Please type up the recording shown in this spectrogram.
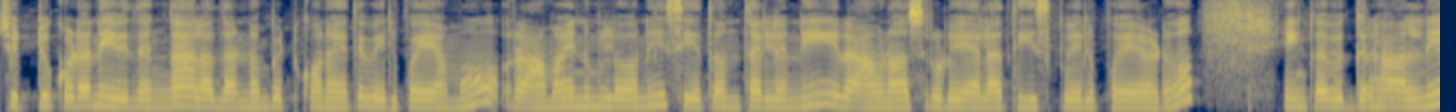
చుట్టూ కూడా ఈ విధంగా అలా దండం పెట్టుకొని అయితే వెళ్ళిపోయాము. రామాయణంలోని సీతం తల్లిని రావణాసురుడు ఎలా తీసుకువెళ్ళిపోయాడో ఇంకా విగ్రహాలని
